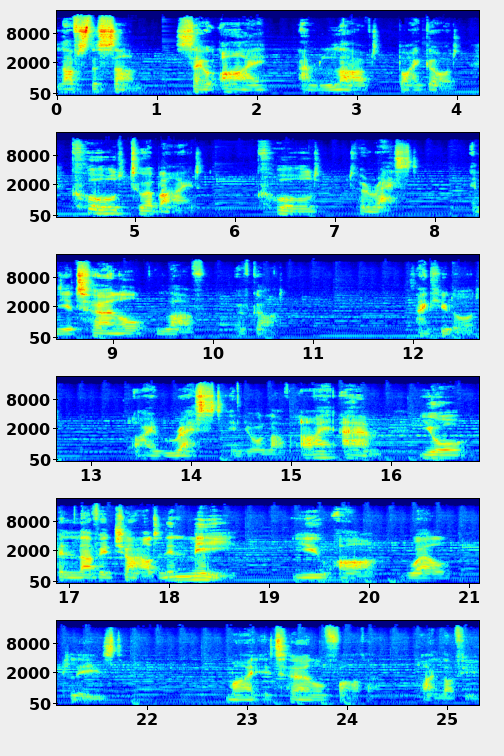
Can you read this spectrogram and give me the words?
loves the Son, so I am loved by God, called to abide, called to rest in the eternal love of God. Thank you, Lord. I rest in your love. I am your beloved child, and in me you are well pleased. My eternal Father, I love you.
